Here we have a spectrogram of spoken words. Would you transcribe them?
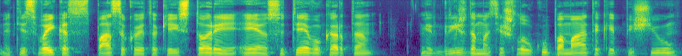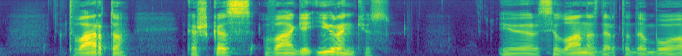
Bet jis vaikas pasakoja tokią istoriją, ėjo su tėvu kartą ir grįždamas iš laukų pamatė, kaip iš jų tvarto kažkas vagė įrankius. Ir Siluanas dar tada buvo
